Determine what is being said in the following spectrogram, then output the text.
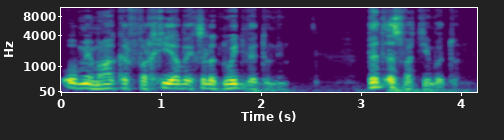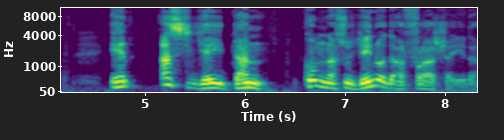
o my Maker, vergewe, ek sal dit nooit weer doen nie. Dit is wat jy moet doen. En as jy dan kom na so jy nou daar vra Shaida,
